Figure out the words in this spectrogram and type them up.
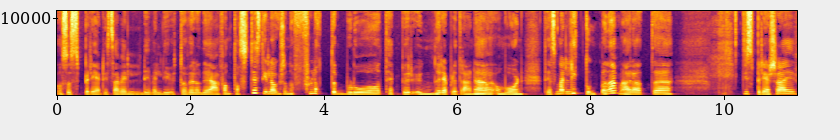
Og så sprer de seg veldig veldig utover, og det er fantastisk. De lager sånne flotte blå tepper under epletrærne om våren. Det som er litt dumt med dem, er at eh, de sprer seg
